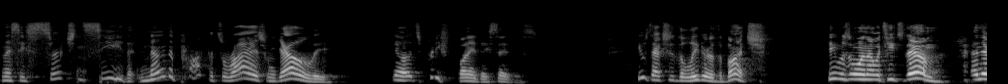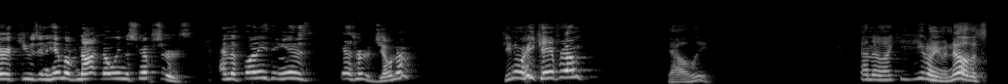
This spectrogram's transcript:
And they say, Search and see that none of the prophets arise from Galilee. You know, it's pretty funny they say this. He was actually the leader of the bunch. He was the one that would teach them. And they're accusing him of not knowing the scriptures. And the funny thing is, you guys heard of Jonah? Do you know where he came from? Galilee. And they're like, You don't even know this.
